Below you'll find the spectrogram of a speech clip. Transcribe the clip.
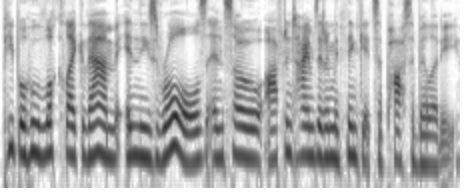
people who look like them in these roles. And so oftentimes they don't even think it's a possibility.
